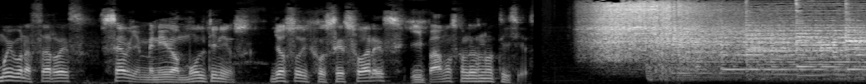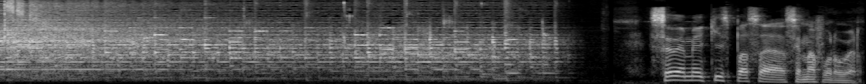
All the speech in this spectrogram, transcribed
Muy buenas tardes, sea bienvenido a Multinews. Yo soy José Suárez y vamos con las noticias. CDMX pasa a semáforo verde.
